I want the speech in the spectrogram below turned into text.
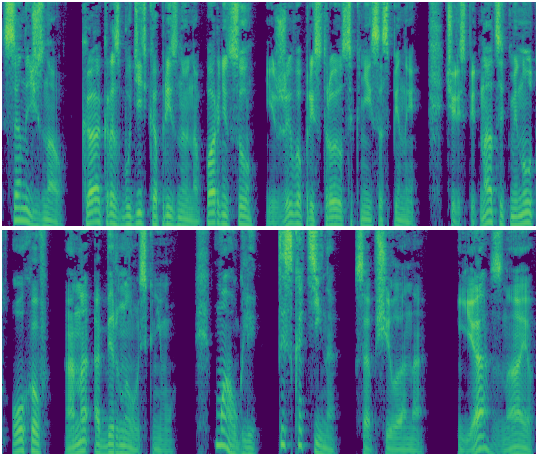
Саныч знал, как разбудить капризную напарницу и живо пристроился к ней со спины. Через пятнадцать минут Охов она обернулась к нему. «Маугли, ты скотина», — сообщила она. «Я знаю.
